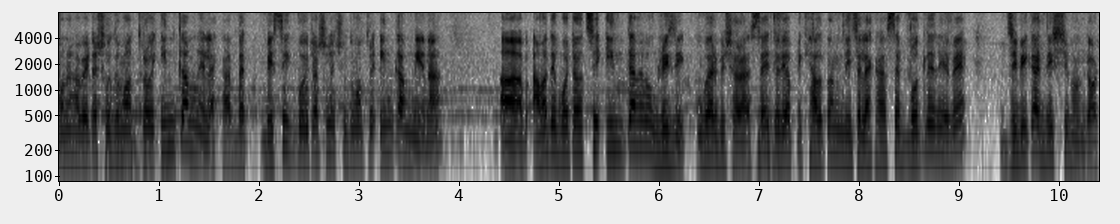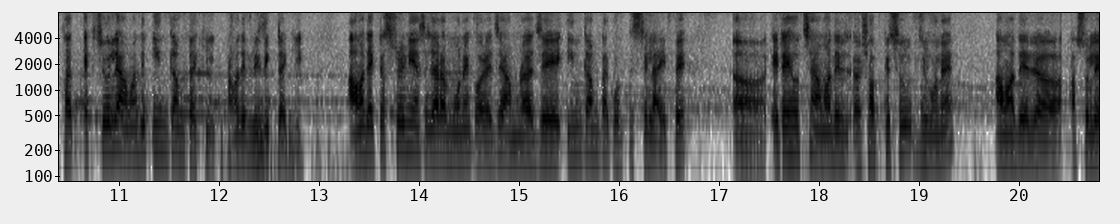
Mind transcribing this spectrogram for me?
মনে হবে এটা শুধুমাত্র ইনকাম নিয়ে লেখা বাট বেসিক বইটা আসলে শুধুমাত্র ইনকাম নিয়ে না। আমাদের বইটা হচ্ছে ইনকাম এবং রিজিক উভয়ের বিষয় আছে। যদি আপনি খেয়াল করেন, নিচে লেখা আছে, বদলে দেবে জীবিকার দৃষ্টিভঙ্গি। অর্থাৎ অ্যাকচুয়ালি আমাদের ইনকামটা কি? আমাদের রিজিকটা কি? আমাদের একটা শ্রেণি আছে যারা মনে করে যে আমরা যে ইনকামটা করতেছি লাইফে এটাই হচ্ছে আমাদের সবকিছু জীবনে। আমাদের আসলে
